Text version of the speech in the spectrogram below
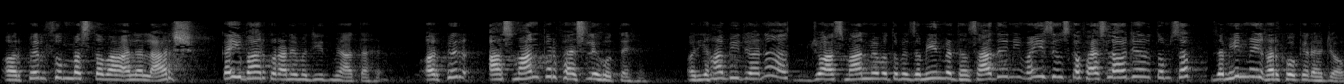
اور پھر ثم استوى علی العرش، کئی بار قرآن مجید میں آتا ہے۔ اور پھر آسمان پر فیصلے ہوتے ہیں۔ اور یہاں بھی جو ہے نا، جو آسمان میں وہ تمہیں زمین میں دھسا دے، نہیں، وہیں سے اس کا فیصلہ ہو جائے اور تم سب زمین میں ہی غرق ہو کے رہ جاؤ۔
